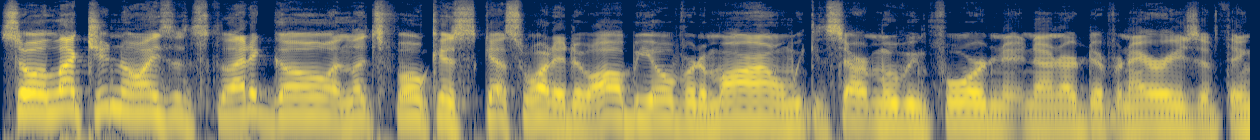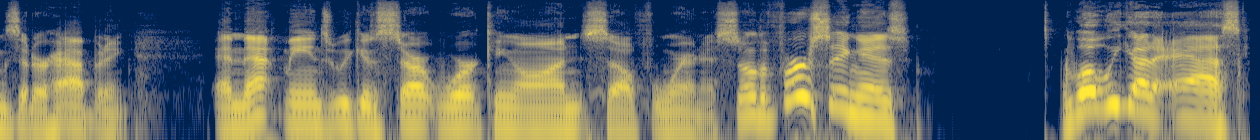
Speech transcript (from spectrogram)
so election noise, let's let it go and let's focus. Guess what? It'll all be over tomorrow and we can start moving forward in, in our different areas of things that are happening. And that means we can start working on self awareness. So the first thing is what we got to ask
